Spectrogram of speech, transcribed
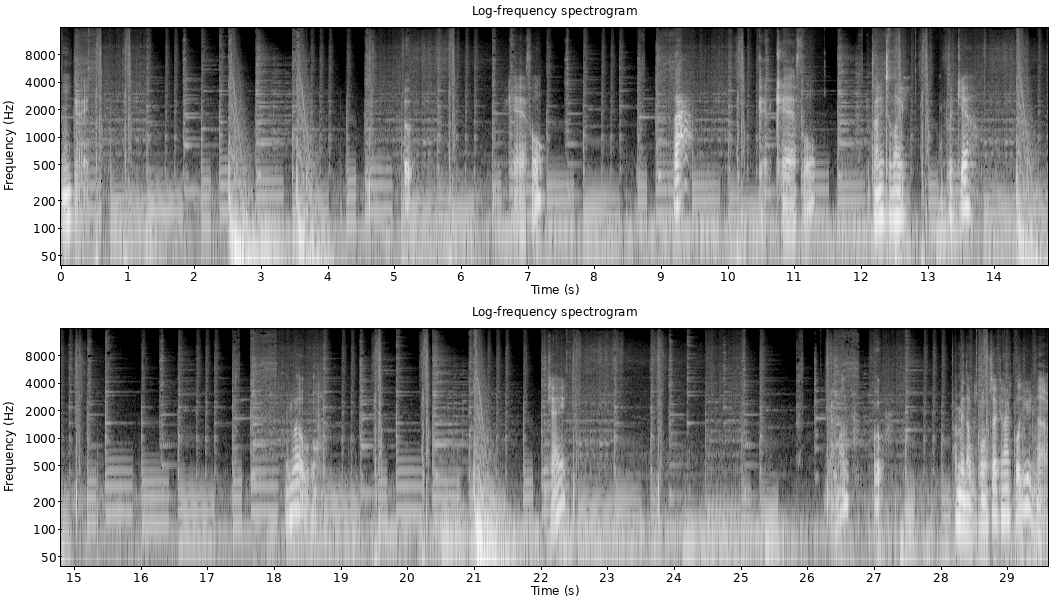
Okay. Oh. Careful. Ah! Okay, careful. Do I need to like flick you? Whoa. Okay. I'm in the water, can I pull you? No.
